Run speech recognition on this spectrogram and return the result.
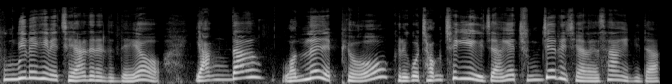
국민의힘에 제안을 했는데요. 양당 원내대표 그리고 정책위 의장의 중재를 제안한 사항입니다.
